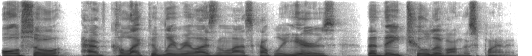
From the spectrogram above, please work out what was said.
also have collectively realized in the last couple of years that they too live on this planet.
